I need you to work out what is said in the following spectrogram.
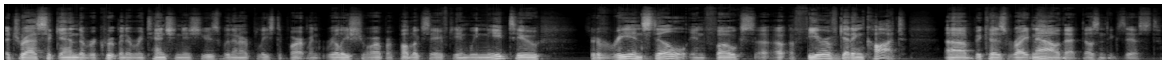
address again the recruitment and retention issues within our police department. Really shore up our public safety, and we need to sort of reinstill in folks a, a fear of getting caught uh, because right now that doesn't exist.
